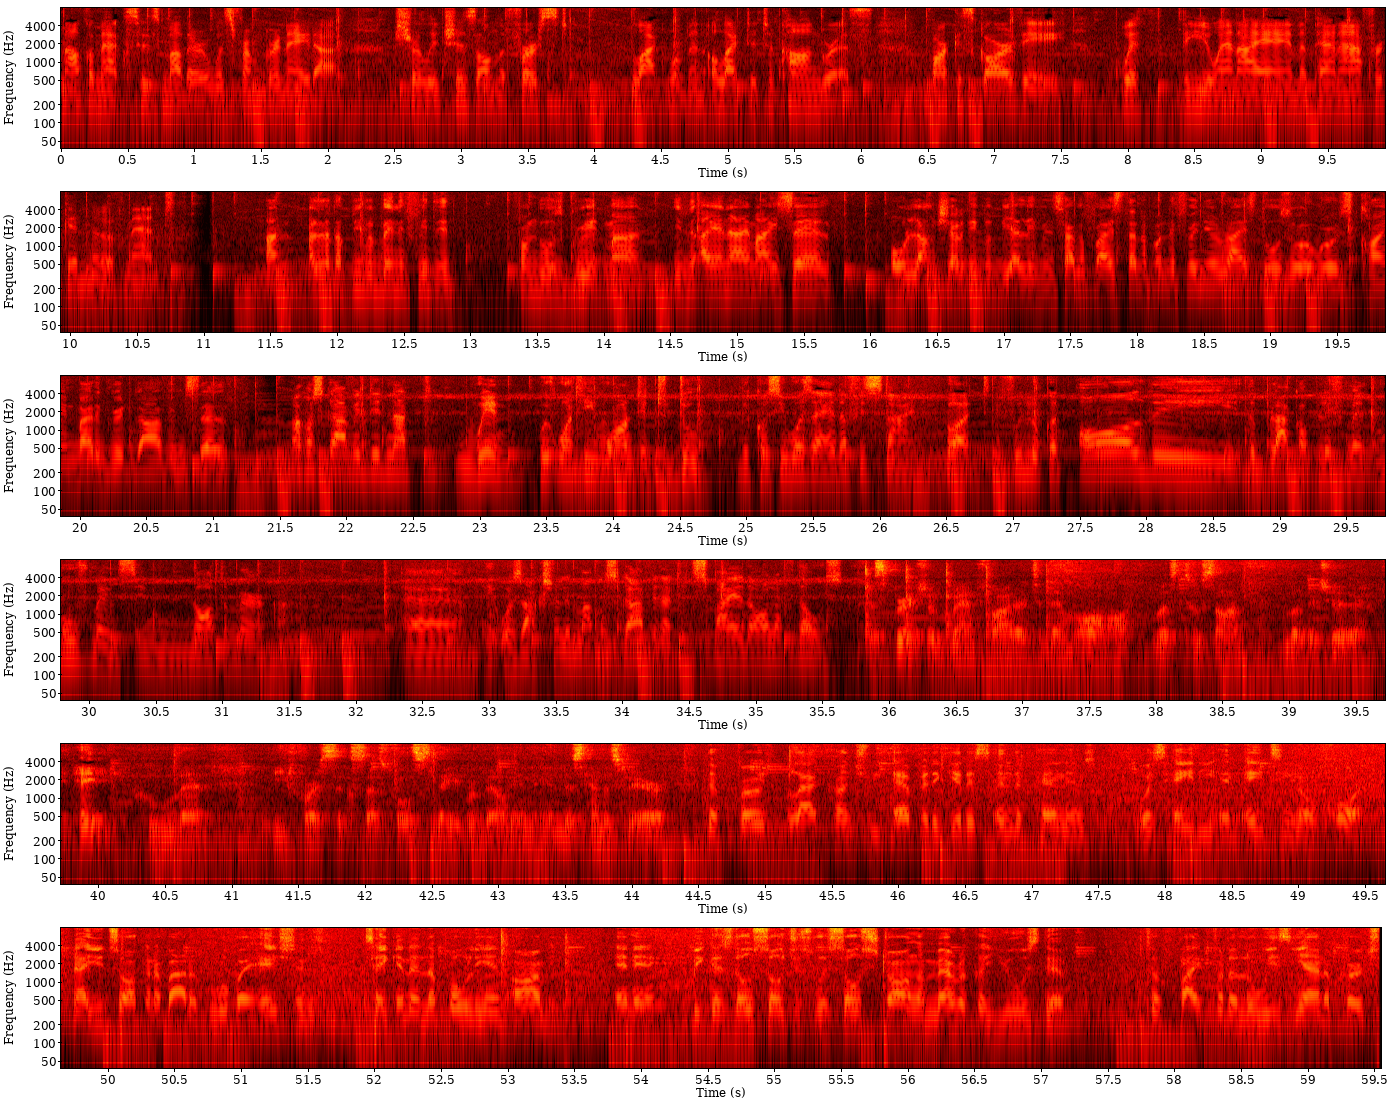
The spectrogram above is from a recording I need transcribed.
Malcolm X, whose mother was from Grenada, Shirley Chisholm, the first black woman elected to Congress, Marcus Garvey with the UNIA and the Pan African movement. And a lot of people benefited from those great men. Even I and I myself. How long shall people be a living sacrifice, stand up and defend your rights? Those were words coined by the great Garvey himself. Marcus Garvey did not win with what he wanted to do because he was ahead of his time. But if we look at all the, the black upliftment movements in North America, um, it was actually Marcus Garvey that inspired all of those. The spiritual grandfather to them all was Toussaint Louverture in Haiti, who led the first successful slave rebellion in this hemisphere. The first black country ever to get its independence was Haiti in 1804. Now you're talking about a group of Haitians taking the Napoleon army. And then because those soldiers were so strong, America used them to fight for the Louisiana Purchase.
